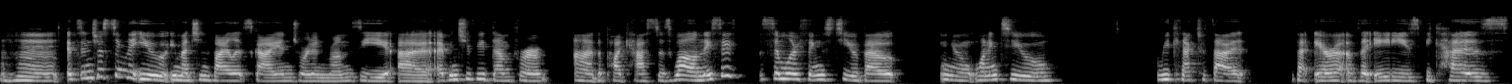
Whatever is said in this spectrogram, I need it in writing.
hmm It's interesting that you you mentioned Violet Sky and Jordan Rumsey. Uh, I've interviewed them for uh, the podcast as well, and they say similar things to you about, you know, wanting to reconnect with that that era of the 80s because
